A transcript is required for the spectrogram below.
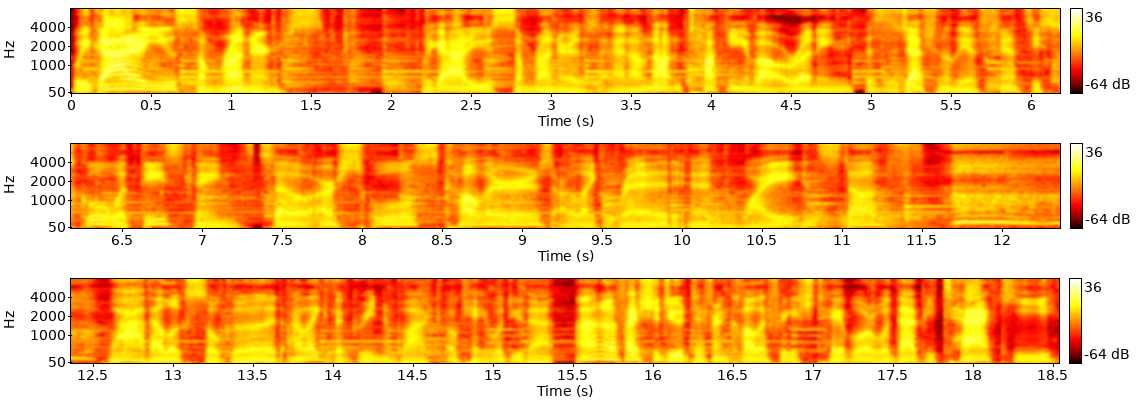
we gotta use some runners. We gotta use some runners, and I'm not talking about running. This is definitely a fancy school with these things. So our school's colors are like red and white and stuff. wow, that looks so good. I like the green and black. Okay, we'll do that. I don't know if I should do a different color for each table or would that be tacky?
